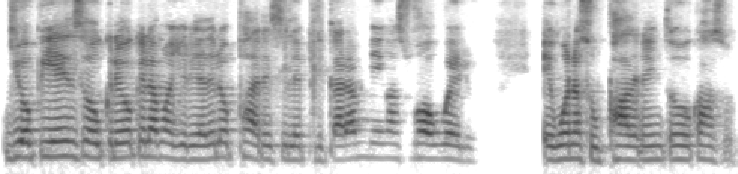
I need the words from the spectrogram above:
yo pienso, creo que la mayoría de los padres, si le explicaran bien a sus abuelos eh, bueno, a sus padres en todo caso,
